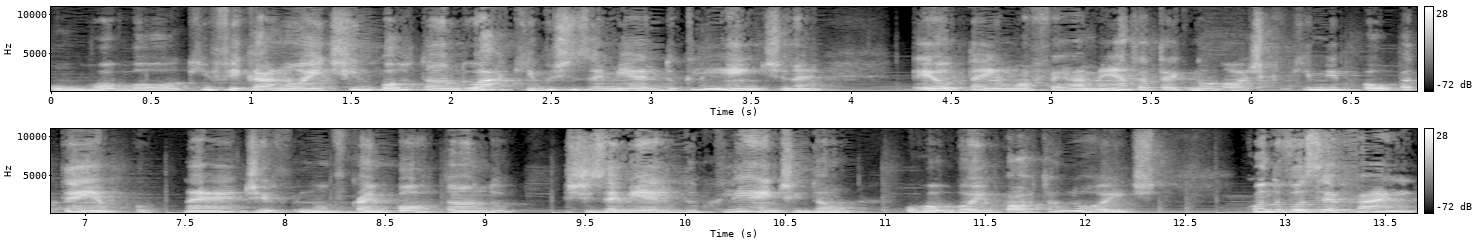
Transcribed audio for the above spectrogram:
um robô que fica à noite importando o arquivo XML do cliente, né? Eu tenho uma ferramenta tecnológica que me poupa tempo, né, de não ficar importando XML do cliente. Então, o robô importa à noite. Quando você vai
